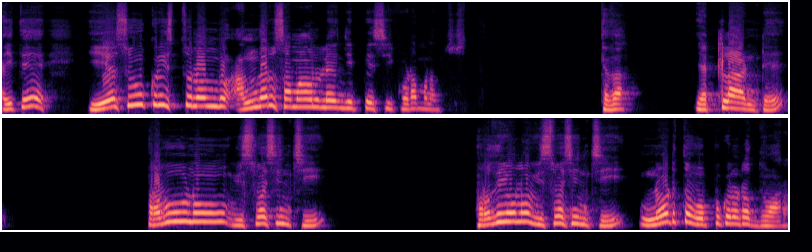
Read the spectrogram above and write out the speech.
అయితే యేసుక్రీస్తునందు అందరూ సమానులే అని చెప్పేసి కూడా మనం చూస్తాం. కదా? ఎట్లా అంటే ప్రభువును విశ్వసించి హృదయంలో విశ్వసించి నోటితో ఒప్పుకొనడం ద్వారా.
